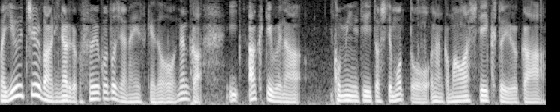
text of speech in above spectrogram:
まあ、YouTuber になるとかそういうことじゃないんですけど、なんか、アクティブなコミュニティとしてもっとなんか回していくというか、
